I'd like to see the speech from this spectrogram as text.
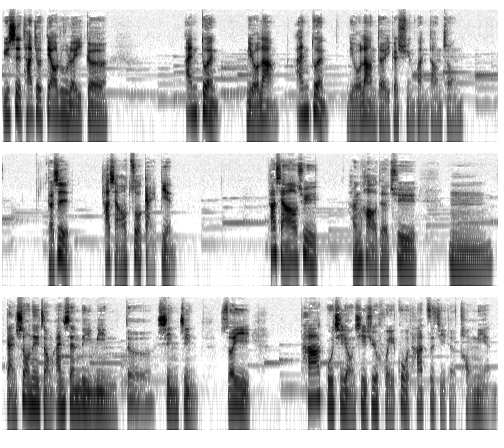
于是他就掉入了一个安顿流浪、安顿流浪的一个循环当中。可是他想要做改变，他想要去很好的去。嗯，感受那种安身立命的心境，所以他鼓起勇气去回顾他自己的童年。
